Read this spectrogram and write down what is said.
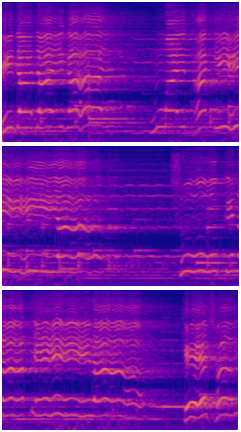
भीजा जाएगा मैं थकिया। सूखना तेरा केशव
